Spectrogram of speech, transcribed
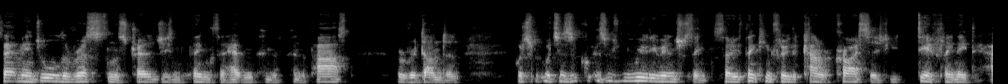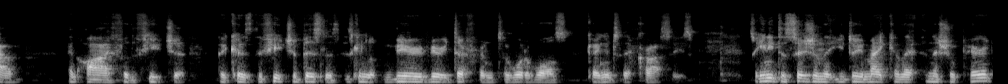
So that means all the risks and the strategies and things that in, in, the, in the past were redundant, which which is, is really, really interesting. So thinking through the current crisis, you definitely need to have an eye for the future because the future business is going to look very, very different to what it was going into that crisis. So any decision that you do make in that initial period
